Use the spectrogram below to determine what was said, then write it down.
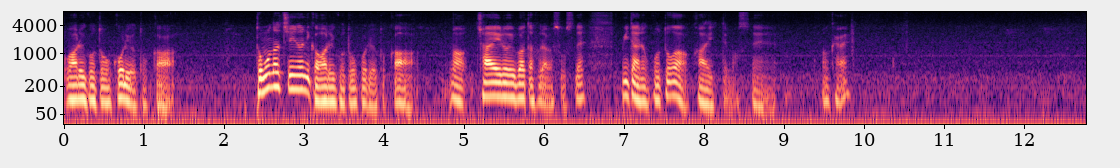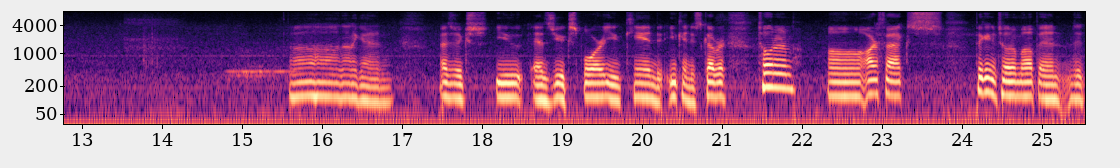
悪いこと起こるよとか、友達に何か悪いこと起こるよとか、まあ茶色いバタフライはそうですね。みたいなことが書いてますね。OK Ah, uh, not again. As you, you as you explore, you can you can discover totem uh, artifacts. Picking a totem up and it,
